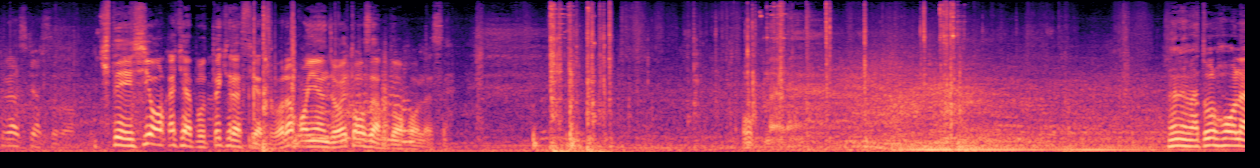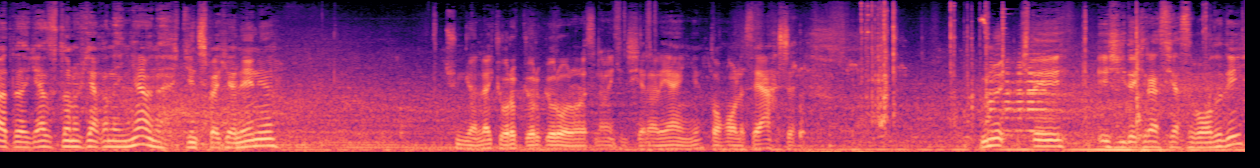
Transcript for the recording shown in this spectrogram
kraskasi bor. Ikkita eshik orqa kapotda kraskasi bor, qolgan joyi toza xudo xolasa. Hop mana. Mana motor holati gaz ustanovka qilingan, mana ikkinchi pokoleniya. Tushunganlar ko'rib ko'rib ko'raverasizlar, ikkinchalari yangi, xudo xolasa yaxshi. Buni ikkita eshikda kraskasi bor dedik.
